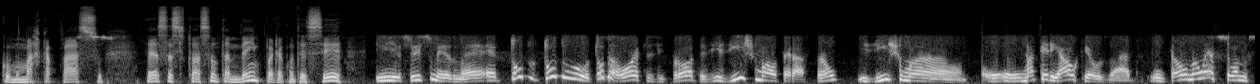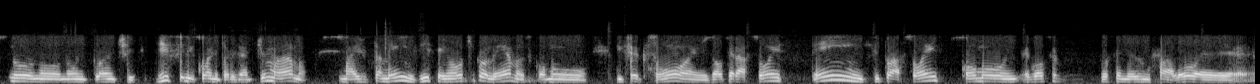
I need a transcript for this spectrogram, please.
como marca-passo. Essa situação também pode acontecer isso, isso mesmo. É, é, todo, todo, toda órtese e prótese existe uma alteração, existe uma, um material que é usado. Então não é só no, no, no implante de silicone, por exemplo, de mama, mas também existem outros problemas, como infecções, alterações em situações como, igual você, você mesmo falou, é,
